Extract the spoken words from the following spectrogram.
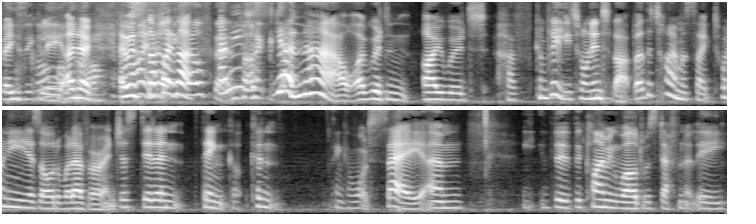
Basically, I know it was Fine, stuff like that. then, and like- just, yeah, now I wouldn't. I would have completely torn into that. But at the time, I was like 20 years old or whatever, and just didn't think, couldn't think of what to say. Um, the the climbing world was definitely,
